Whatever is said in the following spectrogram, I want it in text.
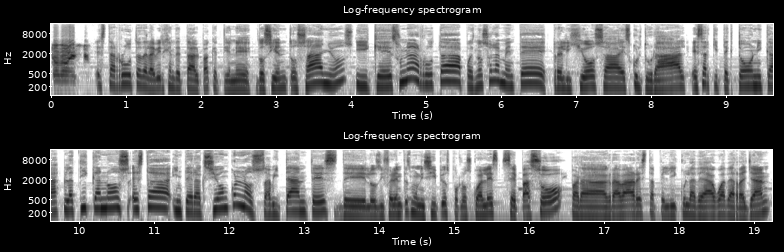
todo esto. Esta ruta de la Virgen de Talpa que tiene 200 años y que es una ruta pues no solamente religiosa, es cultural, es arquitectónica. Platícanos esta interacción con los habitantes de los diferentes municipios por los cuales se pasó para grabar esta película de agua de Arrayán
